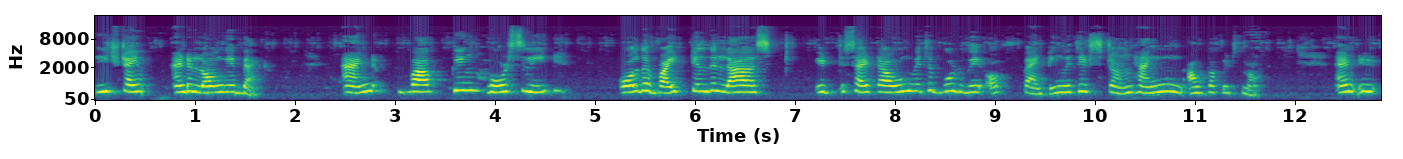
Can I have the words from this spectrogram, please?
each time and a long way back, and barking hoarsely all the while till the last it sat down with a good way of panting, with its tongue hanging out of its mouth, and it,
